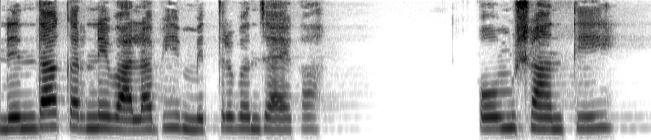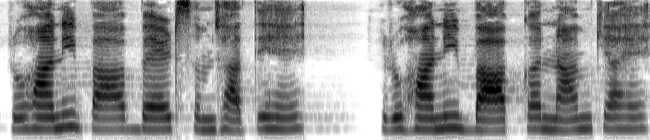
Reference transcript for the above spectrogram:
निंदा करने वाला भी मित्र बन जाएगा। ओम शांति। रूहानी बाप बैठ समझाते हैं, रूहानी बाप का नाम क्या है?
